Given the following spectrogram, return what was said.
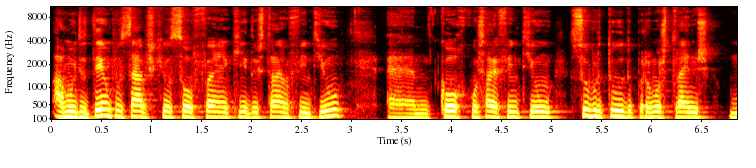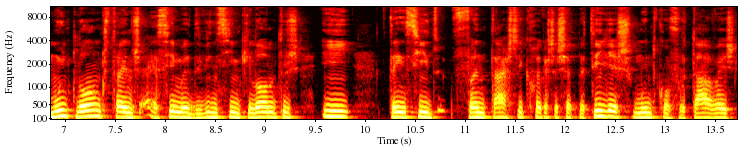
há muito tempo, sabes que eu sou fã aqui dos Triumph 21, um, corro com o Strava 21, sobretudo para os meus treinos muito longos, treinos acima de 25 km e tem sido fantástico com estas sapatilhas, muito confortáveis,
